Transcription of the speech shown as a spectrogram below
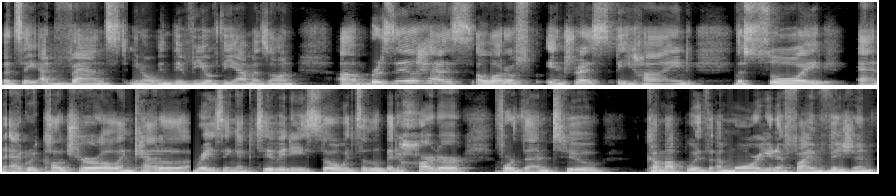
let's say, advanced, you know, in the view of the Amazon. Uh, Brazil has a lot of interest behind the soy and agricultural and cattle raising activities. So it's a little bit harder for them to come up with a more unified vision.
